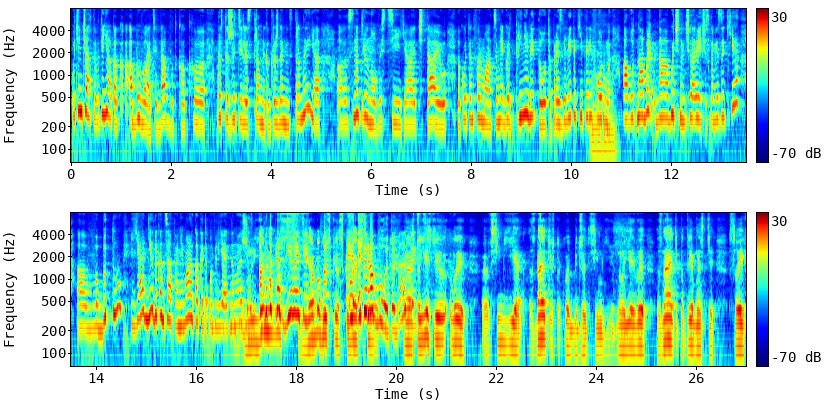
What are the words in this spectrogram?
очень часто, вот и я как обыватель, да, вот как э, просто житель страны, как гражданин страны, я э, смотрю новости, я читаю какую-то информацию, мне говорят, приняли то-то, произвели такие-то реформы, а вот на, на обычном человеческом языке, э, в быту, я не до конца понимаю, как это повлияет на мою жизнь. Ну, а вы как могу раз с- делаете я могу вот ска- сказать, эту что, работу, да? э, то что есть- если вы э, в семье знаете, что такое бюджет семьи, но е- вы знаете потребности своих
